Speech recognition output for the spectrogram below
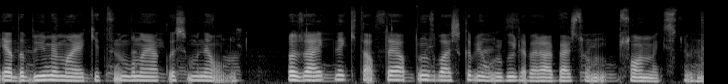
Ya da büyüme hareketinin buna yaklaşımı ne olur? Özellikle kitapta yaptığınız başka bir vurguyla beraber sor sormak istiyorum.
